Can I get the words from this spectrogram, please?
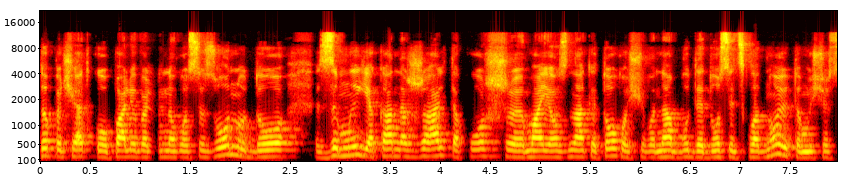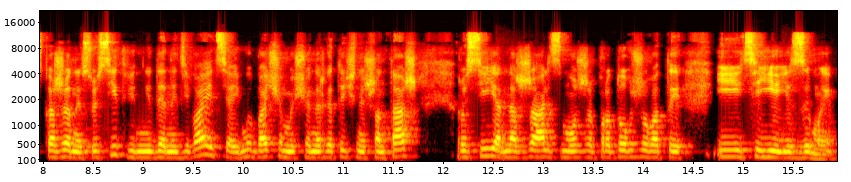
до початку опалювального сезону, до зими, яка на жаль також е, має ознаки того, що вона буде досить складною, тому що скажений сусід він ніде не дівається, і ми бачимо, що енергетичний шантаж Росія на жаль зможе продовжувати і цієї зими.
